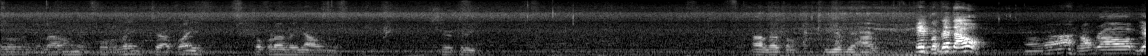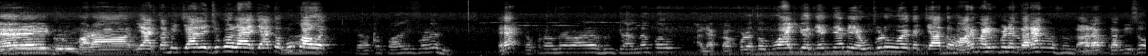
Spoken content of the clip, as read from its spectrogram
તો જલારામને ફોર લઈ ચા પાઈ કપડાં લઈને આવું છેતરી. હાલ તો એ બે હાલ. એ ભગત આવો. રામ રામ. જય ગુરુ મહારાજ. યાર તમે ચાલે ચૂકો લાય ચા તો ફૂપાવત ચા તો પાવી પડે ને. હે? કપડાં લેવા આવ્યો છું ચા ના પાવું. અલ્યા કપડે તો હું આવી ગયો તેમ તેમ એવું થોડું હોય કે ચા તો મારે પાવી પડે ગરાક તમે છો.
